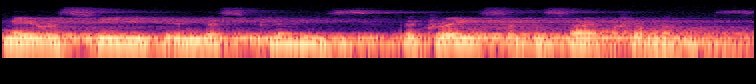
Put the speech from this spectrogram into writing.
may receive in this place the grace of the sacraments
